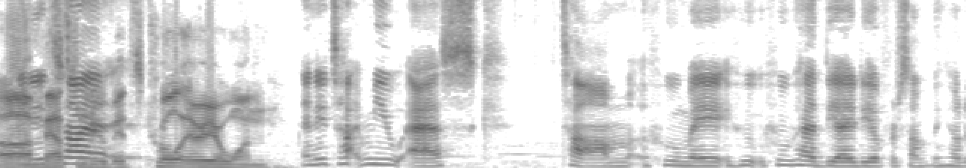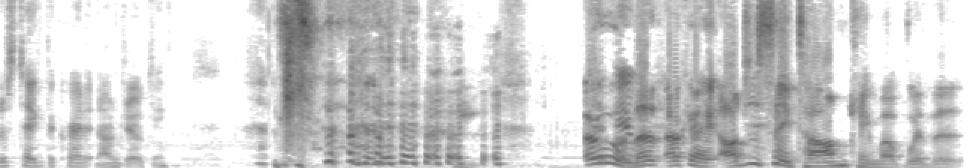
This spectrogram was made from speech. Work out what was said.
Uh, Anytime- Master Noob, it's Troll Area 1. Anytime you ask Tom who may who who had the idea for something, he'll just take the credit. No, I'm joking. oh, that, okay. I'll just say Tom came up with it.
